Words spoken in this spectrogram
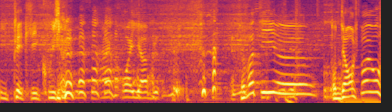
Il pète les couilles, c'est incroyable. Ça va, ti euh... On te dérange pas, gros?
